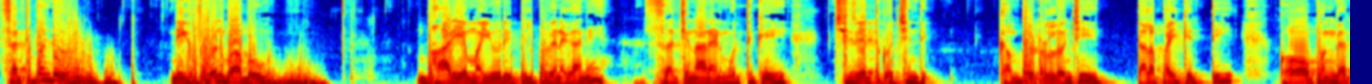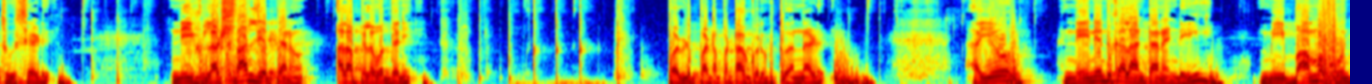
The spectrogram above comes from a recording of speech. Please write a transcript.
సత్తిపండు నీకు ఫోన్ బాబు. భార్య మయూరి పిలుపు వినగానే సత్యనారాయణమూర్తికి చిరెత్తుకొచ్చింది. కంప్యూటర్లోంచి తల పైకెత్తి కోపంగా చూశాడు. నీకు లక్షసార్లు చెప్పాను అలా పిలవద్దని. పళ్ళు పటపటా కొరుకుతూ అన్నాడు. అయ్యో నేనెందుకు అలా అంటానండి? మీ బామ్మ ఫోన్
